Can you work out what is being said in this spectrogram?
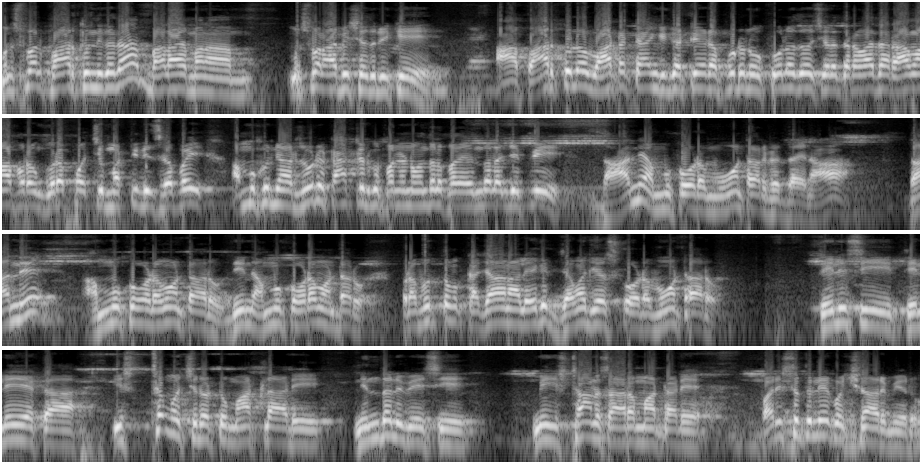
మున్సిపల్ పార్క్ ఉంది కదా బాలా మన మున్సిపల్ ఆఫీస్ ఎదురికి. ఆ పార్కులో వాటర్ ట్యాంక్ కట్టేటప్పుడు నువ్వు కూలదోసిన తర్వాత రామాపురం గురప్ప వచ్చి మట్టి తీసుకుపోయి అమ్ముకున్నారు చూడు ట్రాక్టర్కు పన్నెండు వందలు పదిహేను వందలు అని చెప్పి దాన్ని అమ్ముకోవడము అంటారు పెద్ద ఆయన దాన్ని అమ్ముకోవడం అంటారు. దీన్ని అమ్ముకోవడం అంటారు. ప్రభుత్వం ఖజానాలేకి జమ చేసుకోవడము అంటారు. తెలిసి తెలియక ఇష్టం వచ్చినట్టు మాట్లాడి నిందలు వేసి మీ ఇష్టానుసారం మాట్లాడే పరిస్థితులేకి వచ్చినారు మీరు.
